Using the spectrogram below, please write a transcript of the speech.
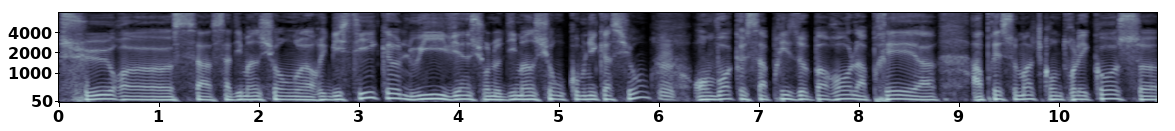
sur euh, sa, sa dimension euh, rugbystique, lui il vient sur une dimension communication. Hmm. On voit que sa prise de parole après euh, après ce match contre l'Écosse euh,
